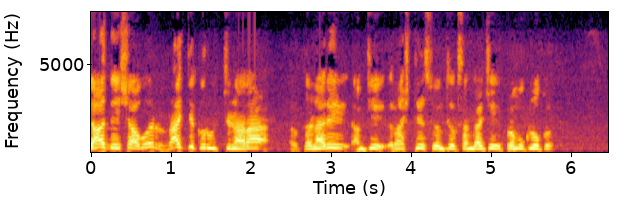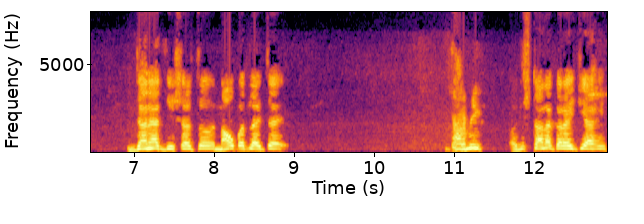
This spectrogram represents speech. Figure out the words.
या देशावर राज्य करू इच्छिणारा करणारे आमचे राष्ट्रीय स्वयंसेवक संघाचे प्रमुख लोक ज्यांना देशाचं नाव बदलायचं आहे धार्मिक अधिष्ठानं करायची आहेत.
